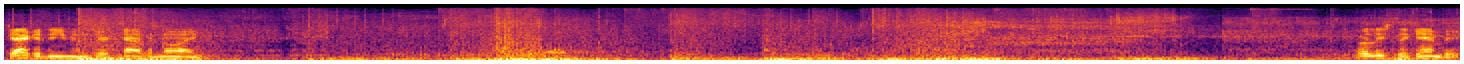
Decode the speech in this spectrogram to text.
Cacodemons are kind of annoying. Or at least they can be.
